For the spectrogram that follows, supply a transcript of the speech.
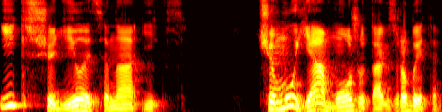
х, що ділиться на х. Чому я можу так зробити?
